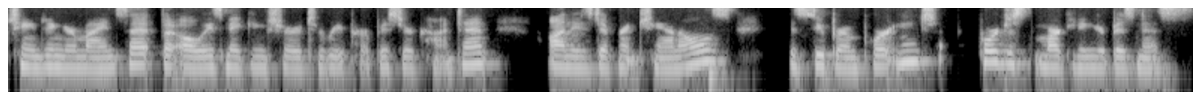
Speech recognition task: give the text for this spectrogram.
changing your mindset, but always making sure to repurpose your content on these different channels is super important for just marketing your business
